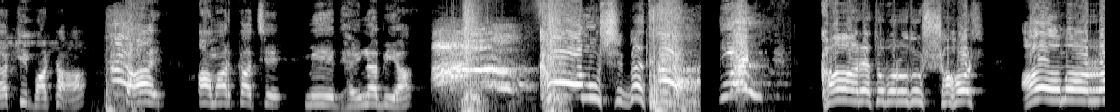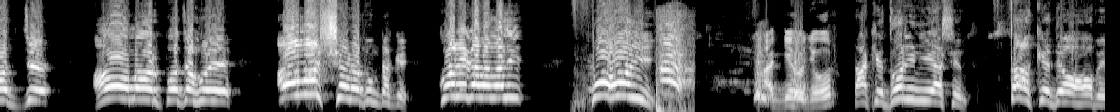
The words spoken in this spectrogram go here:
নাকি বাটা তাই আমার কাছে মেয়ে দেয় না বিয়া। খামুশ বেথা কার এত বড় দুঃসাহস? আমার রাজ্যে আমার প্রজা হয়ে আমার সেনাপুংটাকে করে গালাগালি প্রহরী আজ্ঞে হুজুর। তাকে ধরে নিয়ে আসেন তাকে দেওয়া হবে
